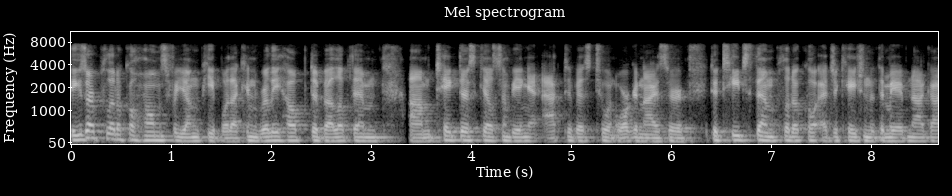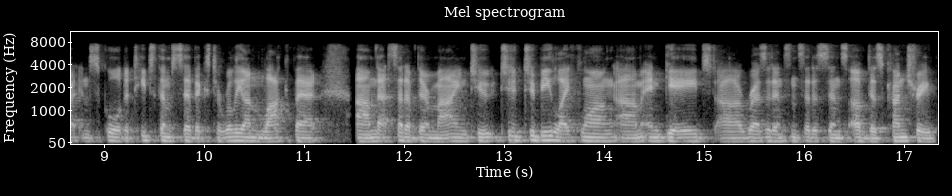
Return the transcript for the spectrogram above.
these are political homes for young people that can really help develop them, um, take their skills from being an activist to an organizer, to teach them political education that they may have not got in school, to teach them civics, to really unlock that um, that set of their mind to, to, to be lifelong um, engaged uh, residents and citizens of this country.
